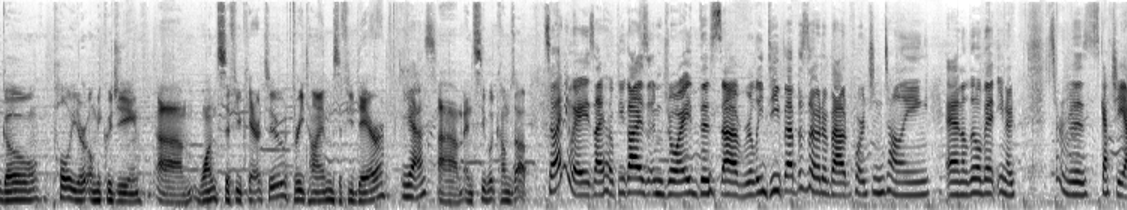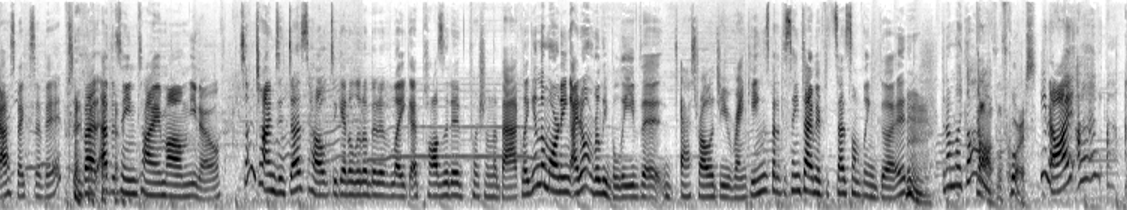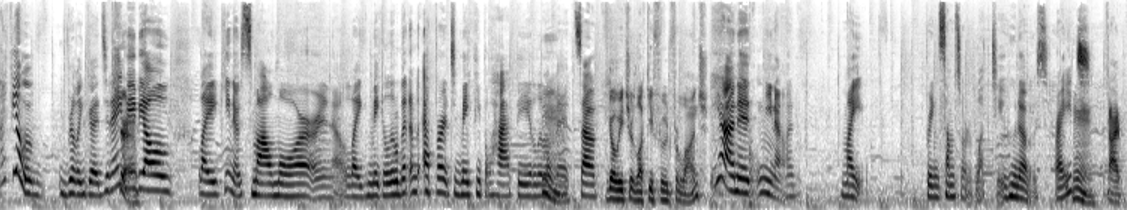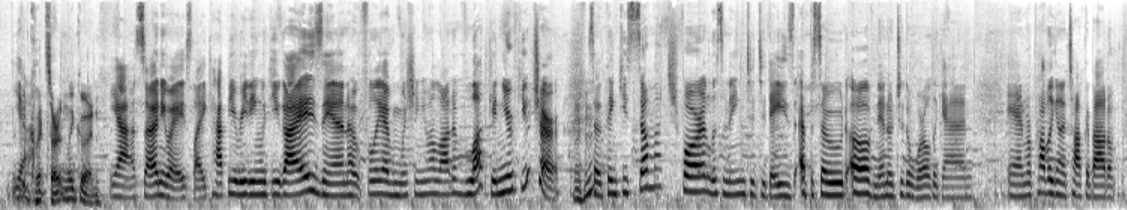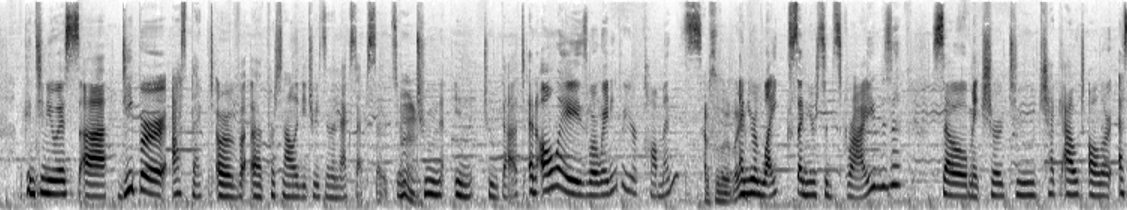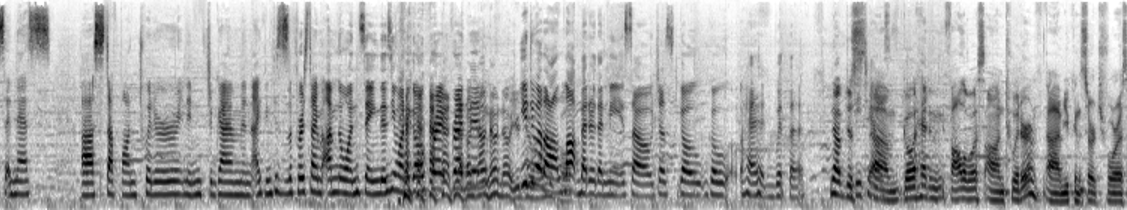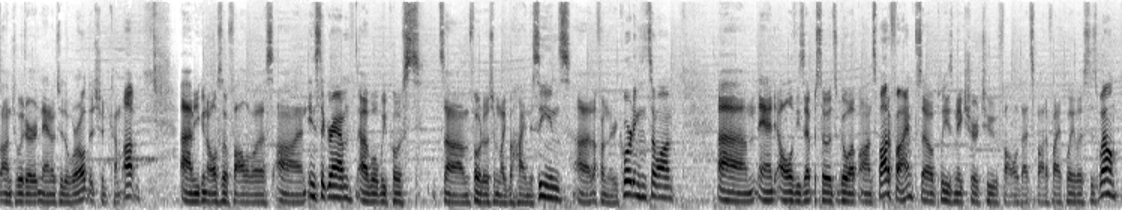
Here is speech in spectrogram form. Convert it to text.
Go pull your omikuji um, once if you care to, three times if you dare, Yes. um, and see what comes up. So, anyways, I hope you guys enjoyed this uh, really deep episode about fortune telling and a little bit, you know, sort of the sketchy aspects of it. But at the same time, um, you know, sometimes it does help to get a little bit of like a positive push on the back. Like in the morning, I don't really believe the astrology rankings, but at the same time, if it says something good, hmm. then I'm like, oh, Oh, of course. you know, I, I I feel really good today. Sure. Maybe I'll like you know smile more, or you know, like make a little bit of effort to make people happy a little hmm. bit. So Go eat your lucky food for lunch. yeah, and it you know it might bring some sort of luck to you. Who knows, right? Hmm. I Yeah. could certainly could. Yeah. So, anyways, like happy reading with you guys, and hopefully, I'm wishing you a lot of luck in your future. So, thank you so much for listening to today's episode of Nano to the World again. And we're probably going to talk about a continuous, uh, deeper aspect of uh, personality traits in the next episode. So, tune in to that. And always, we're waiting for your comments Absolutely. and your likes and your subscribes. So make sure to check out all our SNS uh, stuff on Twitter and Instagram. And I think this is the first time I'm the one saying this. You want to go for it, Brandon? no, no, no, you're you do it a lot better than me. So just go go ahead with the. No, just um, go ahead and follow us on Twitter. Um, you can search for us on Twitter, Nano to the World. It should come up. Um, you can also follow us on Instagram, uh, where we post some photos from like behind the scenes, uh, from the recordings and so on. Um, and all of these episodes go up on Spotify, so please make sure to follow that Spotify playlist as well.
